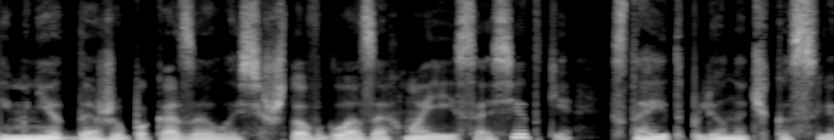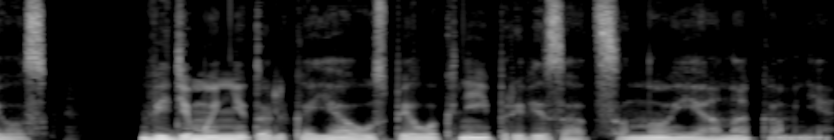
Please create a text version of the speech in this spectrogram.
и мне даже показалось, что в глазах моей соседки стоит пленочка слез. Видимо, не только я успела к ней привязаться, но и она ко мне.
